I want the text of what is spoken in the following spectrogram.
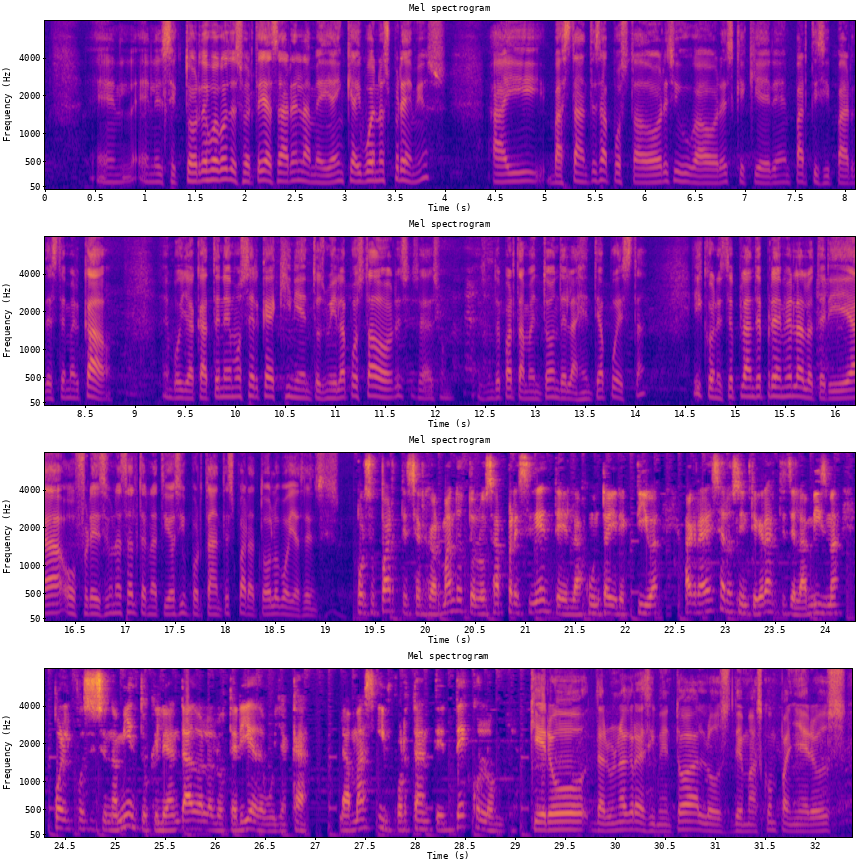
En, en, el sector de juegos de suerte y azar, en la medida en que hay buenos premios, hay bastantes apostadores y jugadores que quieren participar de este mercado. En Boyacá tenemos cerca de 500 mil apostadores, o sea, es un, es un, departamento donde la gente apuesta y con este plan de premios la lotería ofrece unas alternativas importantes para todos los boyacenses. Por su parte, Sergio Armando Tolosa, presidente de la Junta Directiva, agradece a los integrantes de la misma por el posicionamiento que le han dado a la Lotería de Boyacá, la más importante de Colombia. Quiero dar un agradecimiento a los demás compañeros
